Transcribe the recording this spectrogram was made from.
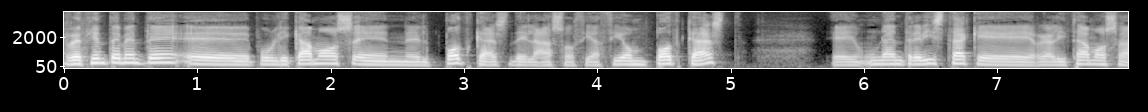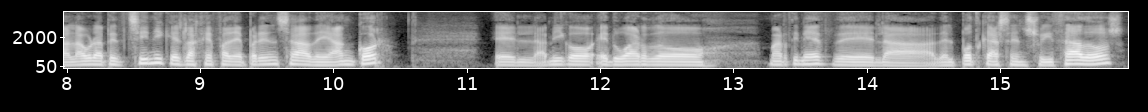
Recientemente eh, publicamos en el podcast de la Asociación Podcast eh, una entrevista que realizamos a Laura Pezzini, que es la jefa de prensa de Anchor, el amigo Eduardo Martínez de la, del podcast Ensuizados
